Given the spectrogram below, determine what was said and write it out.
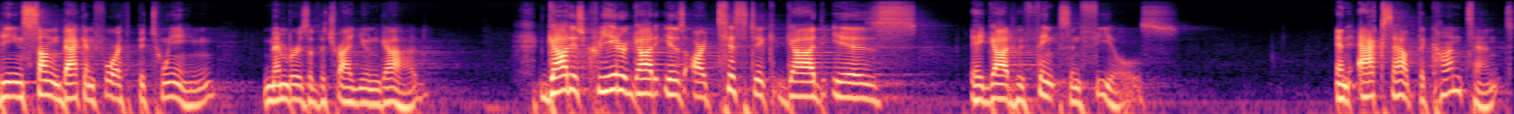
being sung back and forth between members of the triune God. God is creator, God is artistic, God is a God who thinks and feels and acts out the content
